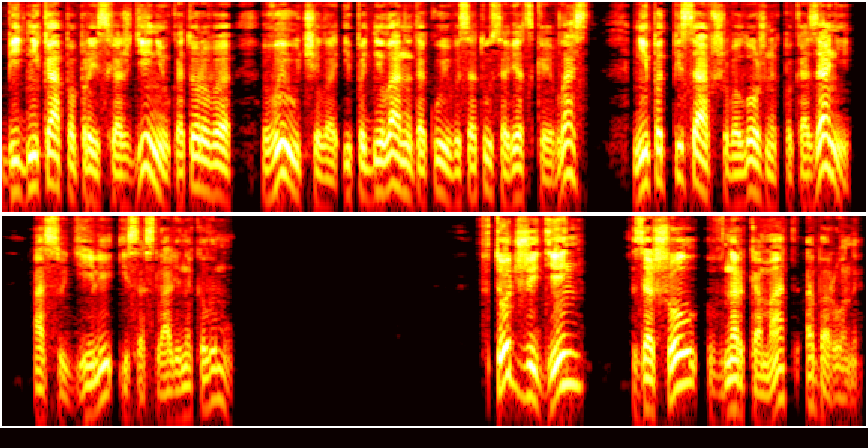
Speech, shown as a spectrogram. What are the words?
бедняка по происхождению, которого выучила и подняла на такую высоту советская власть, не подписавшего ложных показаний, осудили и сослали на Колыму. В тот же день зашел в наркомат обороны.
